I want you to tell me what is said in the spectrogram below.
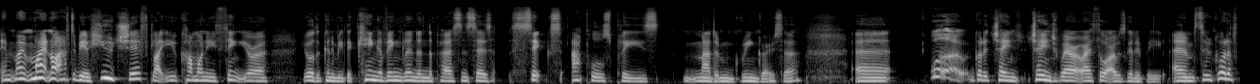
It might, might not have to be a huge shift, like you come on, and you think you're a, you're going to be the king of England, and the person says six apples, please, Madam Greengrocer. Uh, well, I've got to change change where I thought I was going to be. Um, so you've got to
